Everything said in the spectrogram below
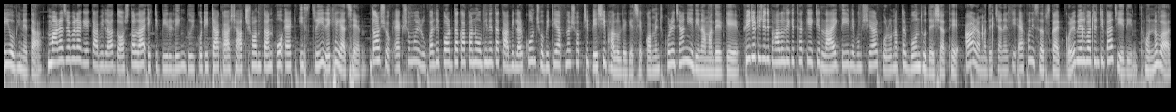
এই অভিনেতা। মারা যাবার আগে কাবিলা দশতলা একটি বিল্ডিং, দুই কোটি টাকা, সাত সন্তান ও এক স্ত্রী রেখে গেছেন। দর্শক, একসময় রূপালী পর্দা কাঁপানো অভিনেতা কাবিলার কোন ছবিটি আপনার সবচেয়ে বেশি ভালো লেগেছে? কমেন্ট করে জানিয়ে দিন আমাদেরকে। ভিডিওটি যদি ভালো লেগে থাকে, একটি লাইক দিন এবং শেয়ার করুন আপনার বন্ধুদের সাথে। আর আমাদের চ্যানেলটি এখনই সাবস্ক্রাইব করে বেল বাটনটি বাজিয়ে দিন। ধন্যবাদ।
